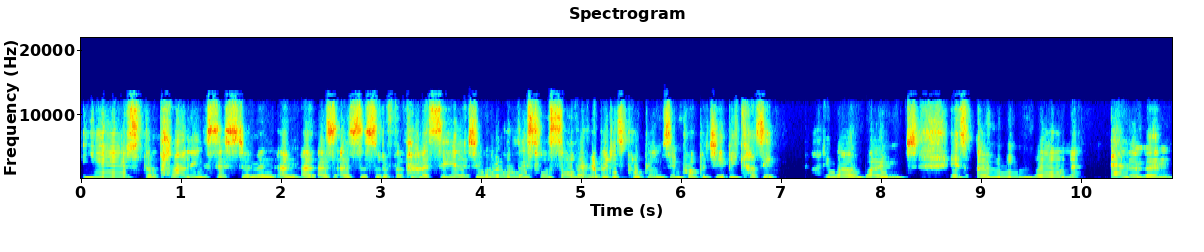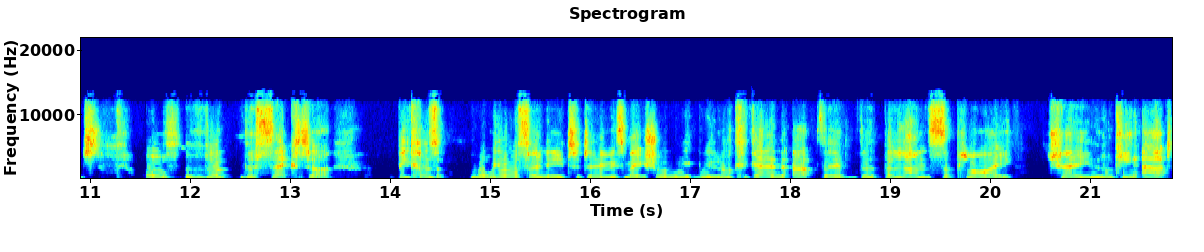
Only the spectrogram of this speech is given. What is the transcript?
use the planning system and, and uh, as, as the sort of the panacea to, oh, this will solve everybody's problems in property because it bloody well won't. It's only one element of the, the sector because what we also need to do is make sure we, we look again at the, the, the land supply chain, looking at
